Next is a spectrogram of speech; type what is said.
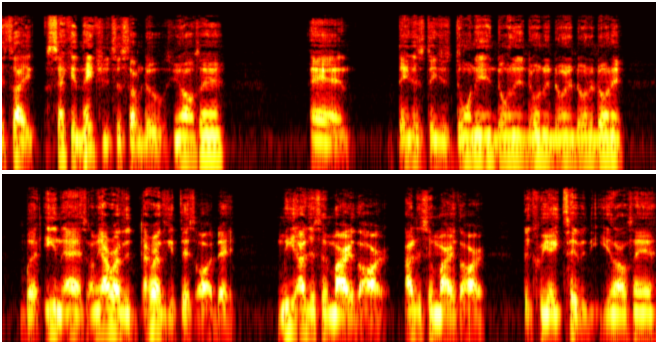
It's like second nature to some dudes. You know what I'm saying? And they just they just doing it and doing it and doing it and doing it and doing it, doing it. But eating ass. I mean, I rather I rather get this all day. Me, I just admire the art. I just admire the art, the creativity. You know what I'm saying?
